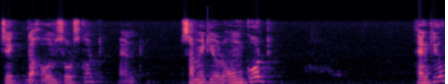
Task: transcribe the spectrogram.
check the whole source code and submit your own code. Thank you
